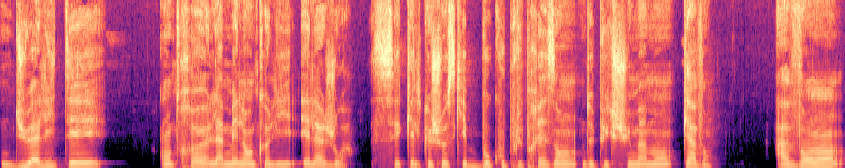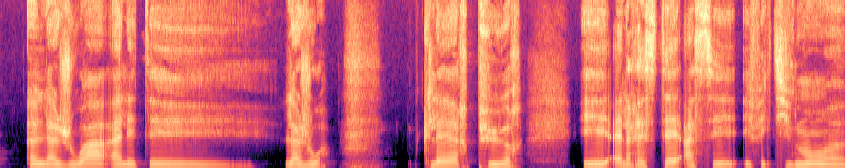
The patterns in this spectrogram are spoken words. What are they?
dualité entre la mélancolie et la joie. C'est quelque chose qui est beaucoup plus présent depuis que je suis maman qu'avant. Avant, la joie, elle était la joie, claire, pure, et elle restait assez effectivement euh,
